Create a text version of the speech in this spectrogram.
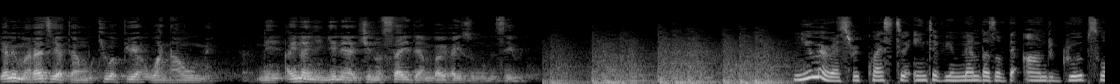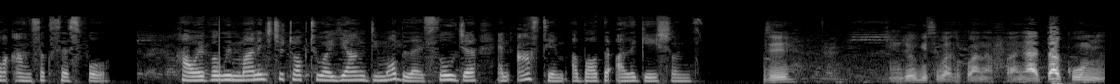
yale marazi yataambukiwa pia wanaume. Ni aina nyingine ya genocide ambayo haizungumziwi. Numerous requests to interview members of the armed groups were unsuccessful. However, we managed to talk to a young demobilized soldier and asked him about the allegations. Ndio gisi walikuwa wanafanya hata kumi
